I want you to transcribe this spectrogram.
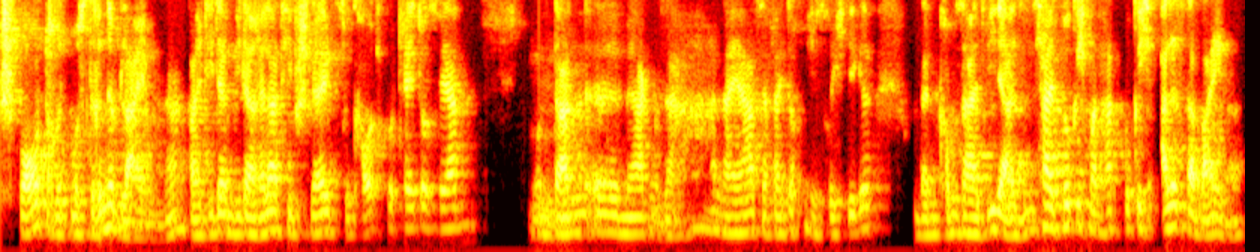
Sportrhythmus drinne bleiben, ne? weil die dann wieder relativ schnell zu Couch Potatoes werden. Und mhm. dann äh, merken sie, ah, naja, ist ja vielleicht doch nicht das Richtige. Und dann kommen sie halt wieder. Also es ist halt wirklich, man hat wirklich alles dabei. Ne?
